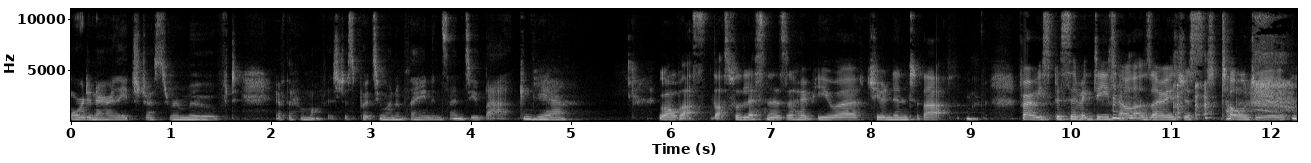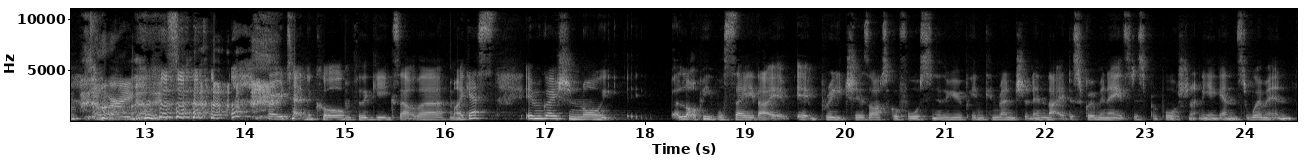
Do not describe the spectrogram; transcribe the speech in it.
ordinarily it's just removed if the Home Office just puts you on a plane and sends you back. Yeah. Well, that's that's for the listeners. I hope you uh, tuned into that very specific detail that Zoe's just told you. Sorry, guys. very technical for the geeks out there. I guess immigration law. A lot of people say that it, it breaches Article 14 of the European Convention in that it discriminates disproportionately against women.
